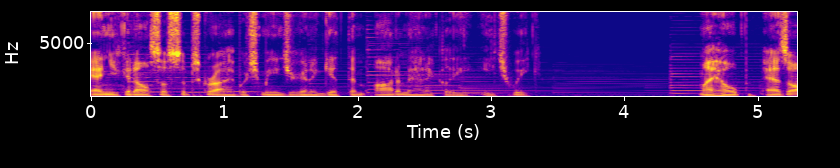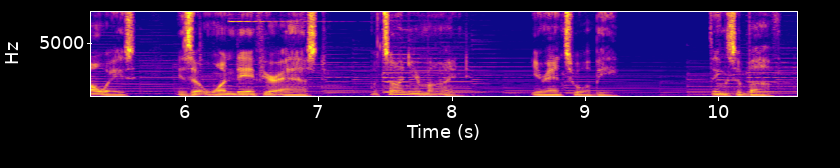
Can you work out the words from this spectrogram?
and you can also subscribe, which means you're going to get them automatically each week. My hope, as always, is that one day if you're asked, What's on your mind? your answer will be, Things above.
